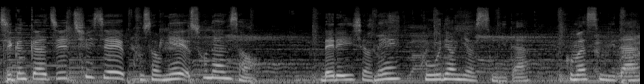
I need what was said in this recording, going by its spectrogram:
지금까지 취재 구성의 손한서, 내레이션의 구은영이었습니다. 고맙습니다.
